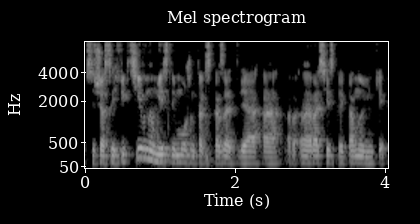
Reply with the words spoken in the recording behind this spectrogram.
сейчас эффективным, если можно так сказать, для а, э, российской экономики,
